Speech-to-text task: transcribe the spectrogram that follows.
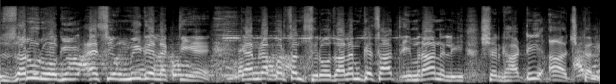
ज़रूर होगी, ऐसी उम्मीदें लगती हैं। कैमरा पर्सन फिरोज आलम के साथ इमरान अली, शिरघाटी, आजकल।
